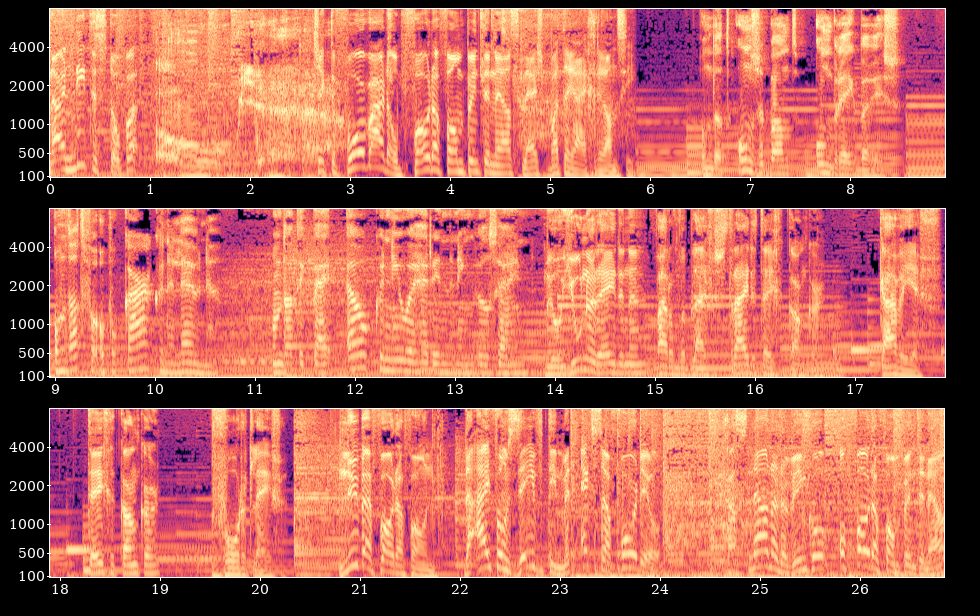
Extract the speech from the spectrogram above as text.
Naar niet te stoppen. Check de voorwaarden op vodafone.nl slash batterijgarantie. Omdat onze band onbreekbaar is. Omdat we op elkaar kunnen leunen. Omdat ik bij elke nieuwe herinnering wil zijn. Miljoenen redenen waarom we blijven strijden tegen kanker. KWF. Tegen kanker. Voor het leven. Nu bij Vodafone. De iPhone 17 met extra voordeel. Ga snel naar de winkel op vodafone.nl.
